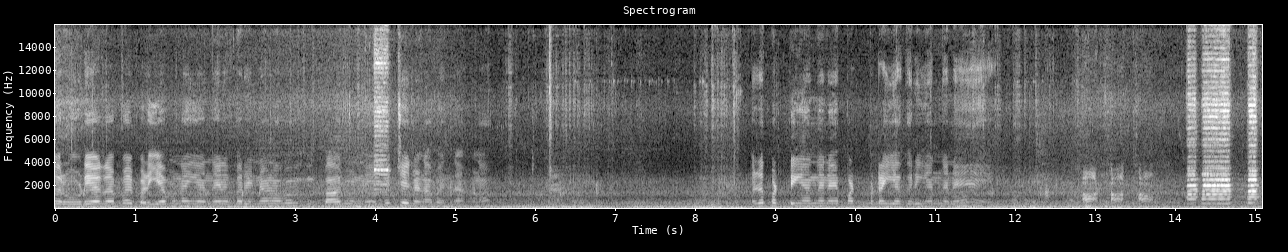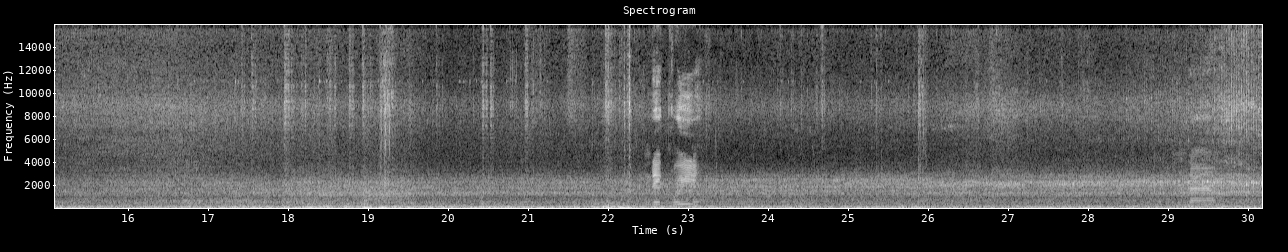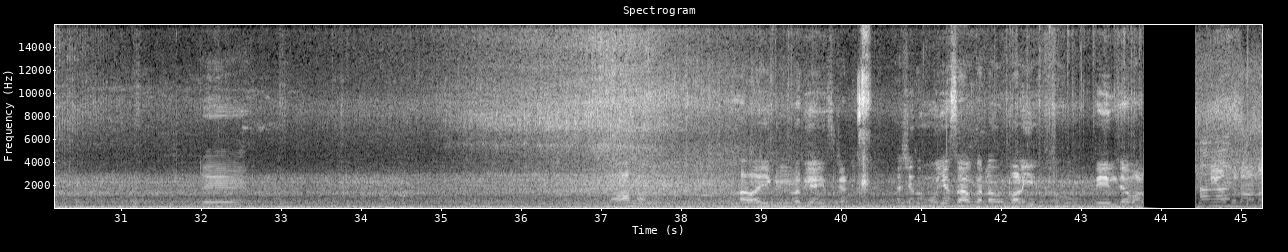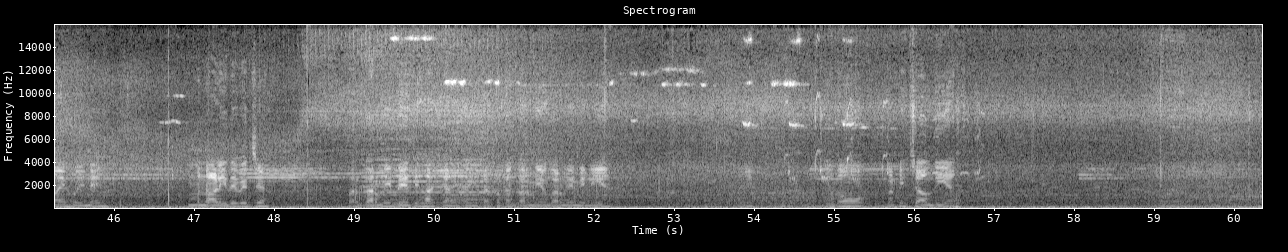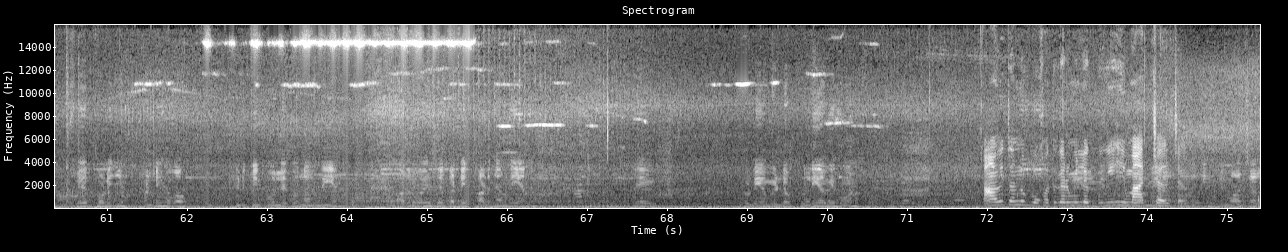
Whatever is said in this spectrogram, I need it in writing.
ਰੋੜਿਆ ਤਾਂ ਭਾਈ ਬੜੀਆ ਬਣਾਈ ਜਾਂਦੇ ਨੇ, ਪਰ ਇਹਨਾਂ ਨੂੰ ਆਪਾਂ ਬਾਹਰੋਂ ਨੇ ਲੈਣਾ ਪੈਂਦਾ, ਹਨਾ? ਜਿਹੜੇ ਪੱਟੀ ਜਾਂਦੇ ਨੇ ਪਟ ਪਟਾਈਆ ਕਰੀ ਜਾਂਦੇ ਨੇ। ਠਾ ਠਾ ਠਾ ਦੇਖੋ ਜੀ ਡੈਮ ਤੇ ਆਹਾ ਆ ਇੱਕ ਵੀ ਵਧੀਆ ਇਨਸਟੈਂਟ ਅੱਛਾ ਤੂੰ ਮੂੰਹ ਜਿਹਾ ਸਾਫ਼ ਕਰ ਲਾ ਉਹ ਵਾਲੀ ਉਹ ਤੇਲ ਜਿਹਾ ਵਾਲਾ। ਛੁੱਟੀਆਂ ਮਨਾਉਣ ਆਏ ਹੋਏ ਨੇ। ਮਨਾਲੀ ਦੇ ਵਿੱਚ। ਪਰ ਗਰਮੀ ਬੇਤਹਾਸ਼ਾ ਹੈ ਅਜੇ ਤੱਕ ਤਾਂ ਗਰਮੀਓ ਗਰਮੀ ਮਿਲੀ ਹੈ। ਜਦੋਂ ਗੱਡੀ ਚੱਲਦੀ ਹੈ, ਫਿਰ ਥੋੜੀ ਜਿਹੀ ਠੰਡੀ ਹਵਾ ਖਿੜਕੀ ਖੋਲੇ ਤੋਂ ਲੱਗਦੀ ਹੈ। ਅਦਰਵਾਈਜ਼ ਗੱਡੀ ਖੜ ਜਾਂਦੀ ਹੈ ਨਾ, ਤੇ ਤੁਹਾਡੀਆਂ ਵਿੰਡੋ ਖੁੱਲੀਆਂ ਵੀ ਹੋਣ। ਤਾਂ ਵੀ ਤੁਹਾਨੂੰ ਬਹੁਤ ਗਰਮੀ ਲੱਗੂਗੀ ਹਿਮਾਚਲ 'ਚ। ਹਿਮਾਚਲ।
